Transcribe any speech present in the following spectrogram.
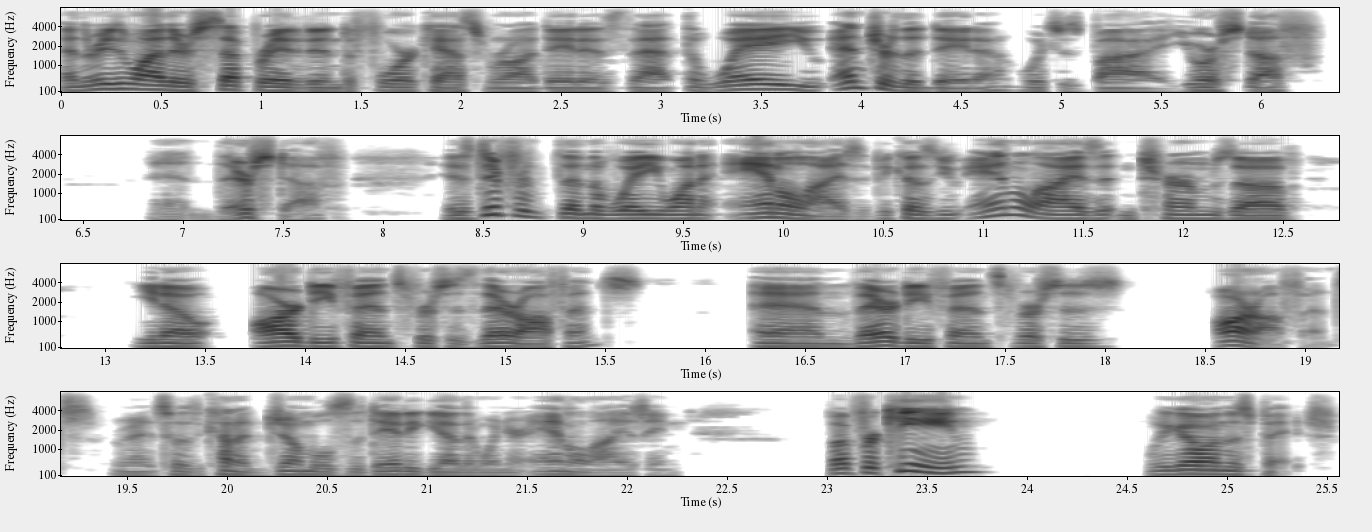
And the reason why they're separated into forecast and raw data is that the way you enter the data, which is by your stuff and their stuff, is different than the way you want to analyze it because you analyze it in terms of, you know, our defense versus their offense and their defense versus our offense, right? So it kind of jumbles the data together when you're analyzing. But for Keen, we go on this page.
